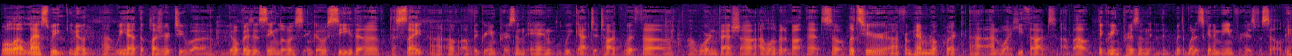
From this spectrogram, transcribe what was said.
Well, uh, last week, you know, uh, we had the pleasure to uh, go visit St. Louis and go see the the site uh, of, of the Green Prison, and we got to talk with uh, uh, Warden Vashaw a little bit about that. So let's hear from him real quick on what he thought about the Green Prison, what it's going to mean for his facility.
